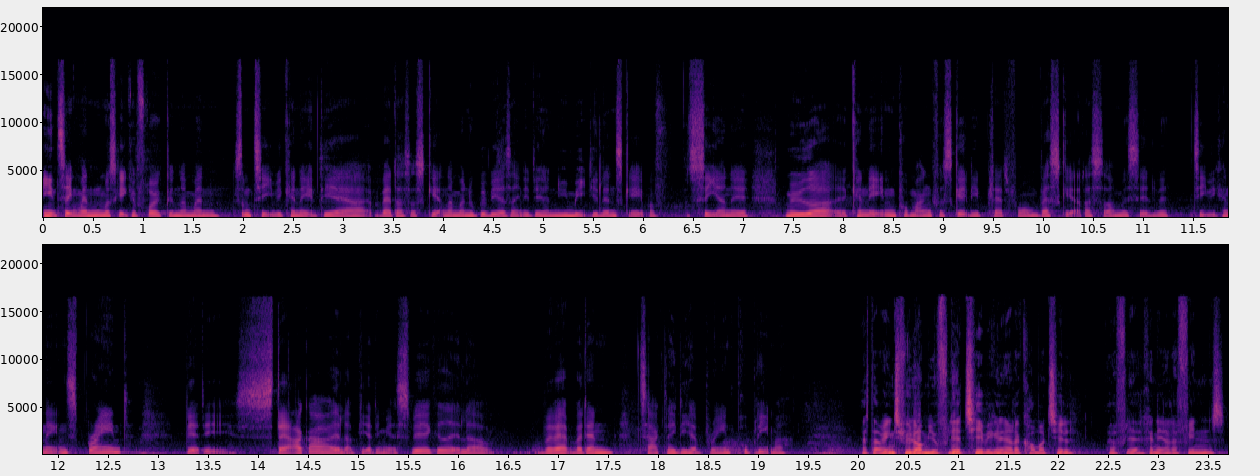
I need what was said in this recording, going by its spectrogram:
En ting, man måske kan frygte, når man som tv-kanal, det er, hvad der så sker, når man nu bevæger sig ind i det her nye medielandskab, og seerne møder øh, kanalen på mange forskellige platforme. Hvad sker der så med selve tv-kanalens brand? Bliver det stærkere, eller bliver det mere svækket, eller hvordan takler I de her brand-problemer? Altså, der er jo ingen tvivl om, jo flere tv-kanaler, der kommer til, og jo flere kanaler, der findes,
